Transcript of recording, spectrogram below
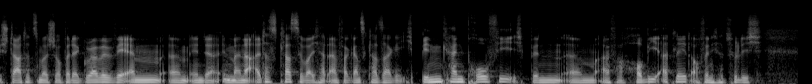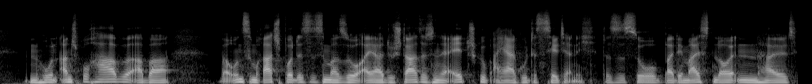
starte zum Beispiel auch bei der Gravel WM ähm, in, der, in meiner Altersklasse, weil ich halt einfach ganz klar sage, ich bin kein Profi, ich bin ähm, einfach Hobbyathlet, auch wenn ich natürlich einen hohen Anspruch habe, aber bei uns im Radsport ist es immer so, ah ja, du startest in der Age Group, ah ja, gut, das zählt ja nicht. Das ist so bei den meisten Leuten halt,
